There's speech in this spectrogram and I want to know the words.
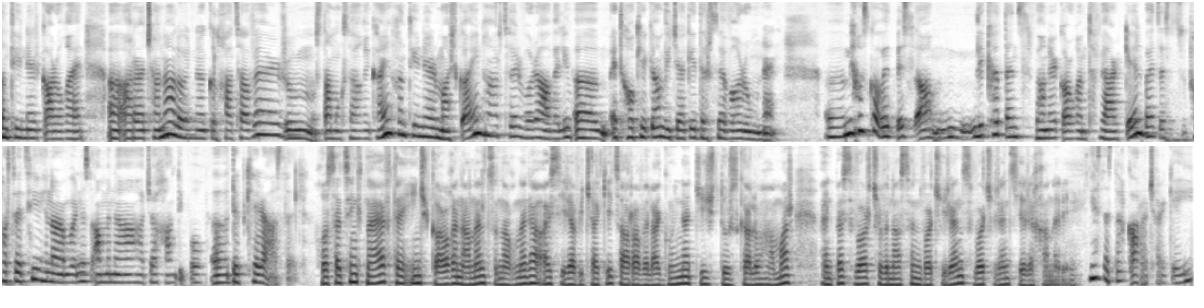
խնդիրներ կարող են առաջանալ, օրինակ գլխացավեր, ստամոքսահաղիքային խնդիրներ, մաշկային հարցեր, որը ավելի այդ հոգեկան վիճակի դրսևորումն են մի խոսքով այդպես լիքը տենց բաներ կարող եմ թվարկել, բայց ես փորձեցի հնարավորինս ամենահաճախ հանդիպող դեպքերը ասել։ Խոսեցինք նաև թե ինչ կարող են անել ծնողները այս իրավիճակից առավելագույնը ճիշտ դուրս գալու համար, այնպես որ չվնասեն ոչ իրենց, ոչ իրենց երեխաներին։ Ես այստեղ կառաջարկեի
